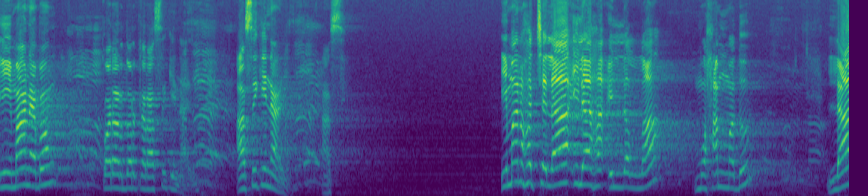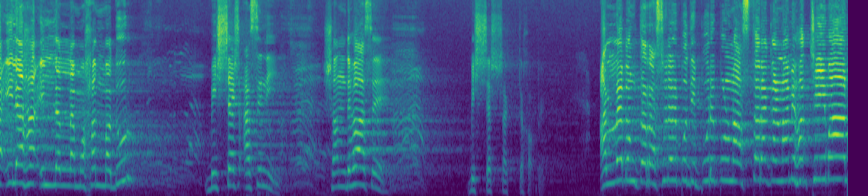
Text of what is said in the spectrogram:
ইমান এবং করার দরকার আছে কি নাই? আছে কি নাই? আছে। ইমান হচ্ছে লা ইলাহা ইল্লাল্লাহ মুহাম্মাদুর লা ইলাহা ইল্লাল্লাহ মুহাম্মাদুর বিশ্বাস আসেনি? সন্দেহ আছে? বিশ্বাস রাখতে হবে। আল্লাহ এবং তার রাসূলের প্রতি পরিপূর্ণ আস্থা রাখার নামই হচ্ছে ইমান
